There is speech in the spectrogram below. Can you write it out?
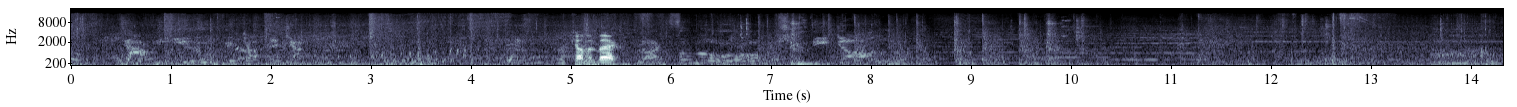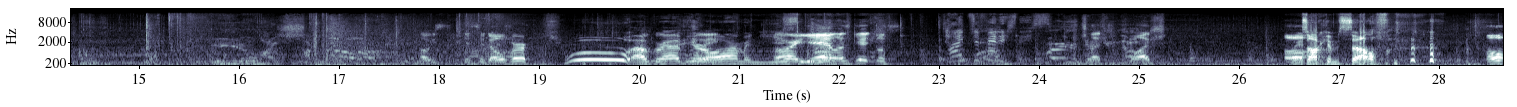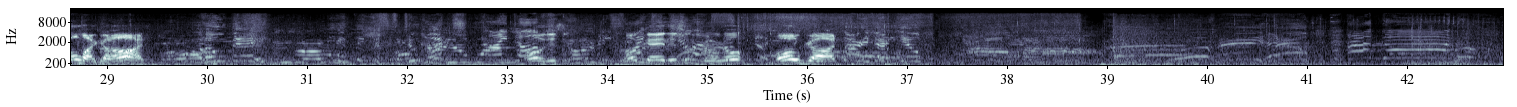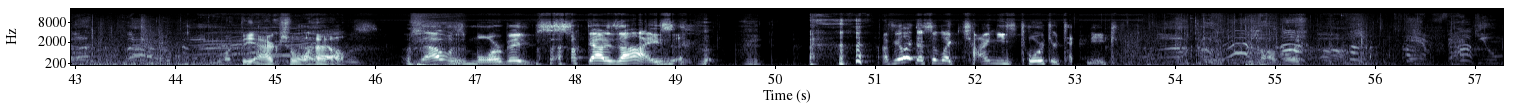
Now you pick up the junk. We're coming back. Oh, is, is it over? Woo! I'll grab your Wait. arm and yeet All right, yeah, in. let's get let's Time to finish this. Where are you let's what? Oh, Suck himself. oh my god. Oh, man! You think this is too much? Kind of. Oh, this is But he's trying okay. This is brutal. Oh god. Sorry, vacuum! Hey, what the actual That hell? Was, that was morbid. Sucked out his eyes. I feel like that's some like Chinese torture technique. Probably. Damn vacuum!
